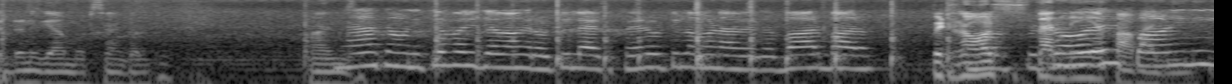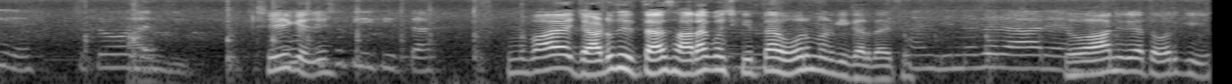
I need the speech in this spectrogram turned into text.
ਛੱਡਣ ਗਿਆ ਮੋਟਰਸਾਈਕਲ ਤੇ। ਹਾਂਜੀ। ਮੈਂ ਦਿੱਤਾ ਸਾਰਾ ਕੁਝ ਕੀਤਾ ਹੋਰ ਮਨ ਕੀ ਕਰਦਾ ਇੱਥੇ? ਹਾਂਜੀ ਨਜ਼ਰ ਆ ਰਿਹਾ। ਹੋਰ ਕੀ।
